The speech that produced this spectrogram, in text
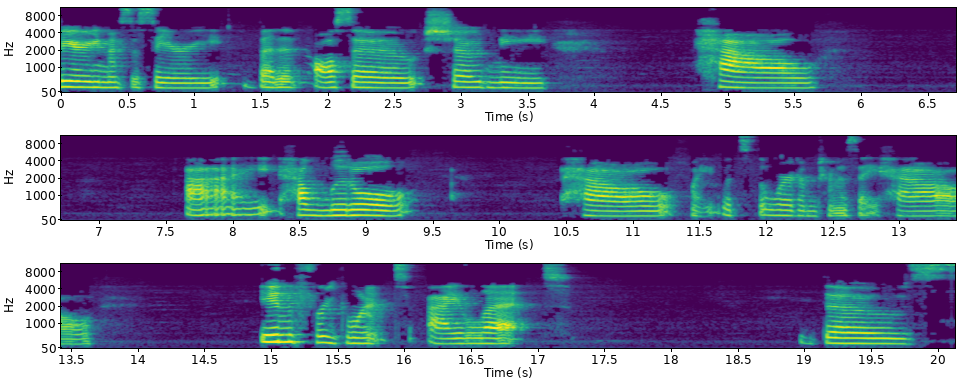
very necessary but it also showed me how I how little how wait, what's the word I'm trying to say? How infrequent I let those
